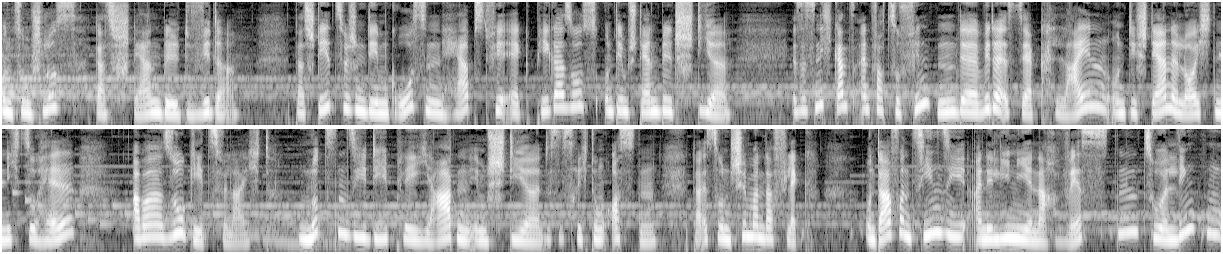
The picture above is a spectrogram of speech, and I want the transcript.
Und zum Schluss das Sternbild Widder. Das steht zwischen dem großen Herbstviereck Pegasus und dem Sternbild Stier. Es ist nicht ganz einfach zu finden, der Widder ist sehr klein und die Sterne leuchten nicht so hell, aber so geht's vielleicht. Nutzen Sie die Plejaden im Stier, das ist Richtung Osten, da ist so ein schimmernder Fleck. Und davon ziehen Sie eine Linie nach Westen zur linken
